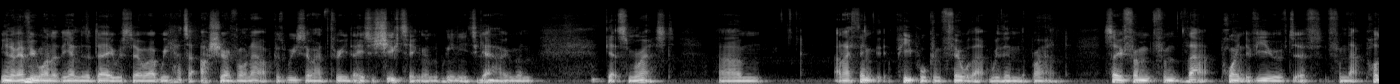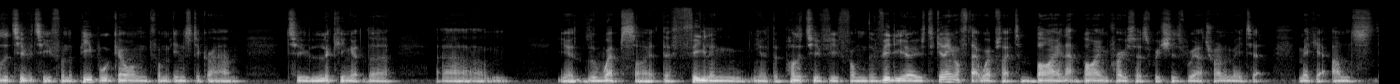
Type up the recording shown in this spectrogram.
You know, everyone at the end of the day was still. Uh, we had to usher everyone out because we still had three days of shooting, and we need to get Mm. home and get some rest. Um, and I think people can feel that within the brand. So from from that point of view of, of from that positivity from the people go on from Instagram to looking at the um, you know the website, the feeling you know the positivity from the videos to getting off that website to buying that buying process, which is we are trying to make it make it unst-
